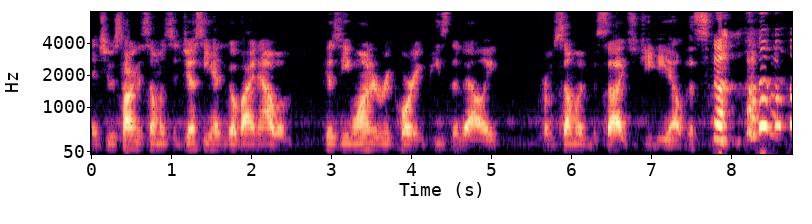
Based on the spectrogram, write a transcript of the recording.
and she was talking to someone said Jesse had to go buy an album because he wanted a recording Peace of the Valley from someone besides G.D. Elvis.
